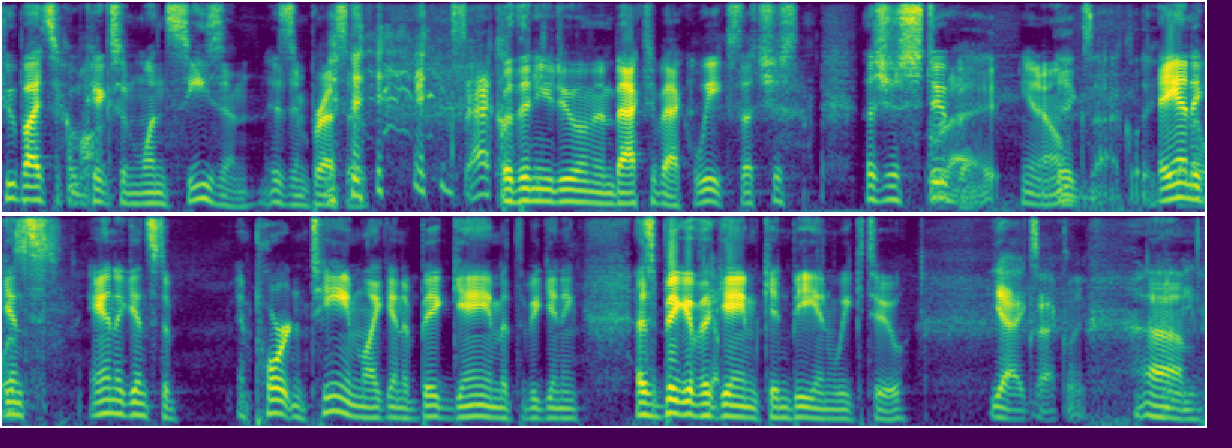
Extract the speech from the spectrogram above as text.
Two bicycle kicks in one season is impressive, exactly. but then you do them in back to back weeks. That's just that's just stupid, Right. you know. Exactly. And So against and against a important team like in a big game at the beginning, as big of a Yep. game can be in week two. yeah, exactly. Um, mean,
